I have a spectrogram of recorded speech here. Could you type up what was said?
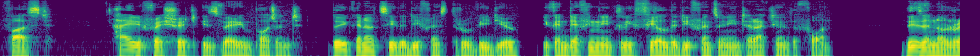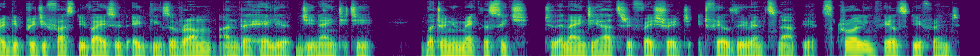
First, high refresh rate is very important. Though you cannot see the difference through video, you can definitely feel the difference when interacting with the phone. This is an already pretty fast device with 8 gigs of RAM and the Helio G90T. But when you make the switch to the 90Hz refresh rate, it feels even snappier. Scrolling feels different.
